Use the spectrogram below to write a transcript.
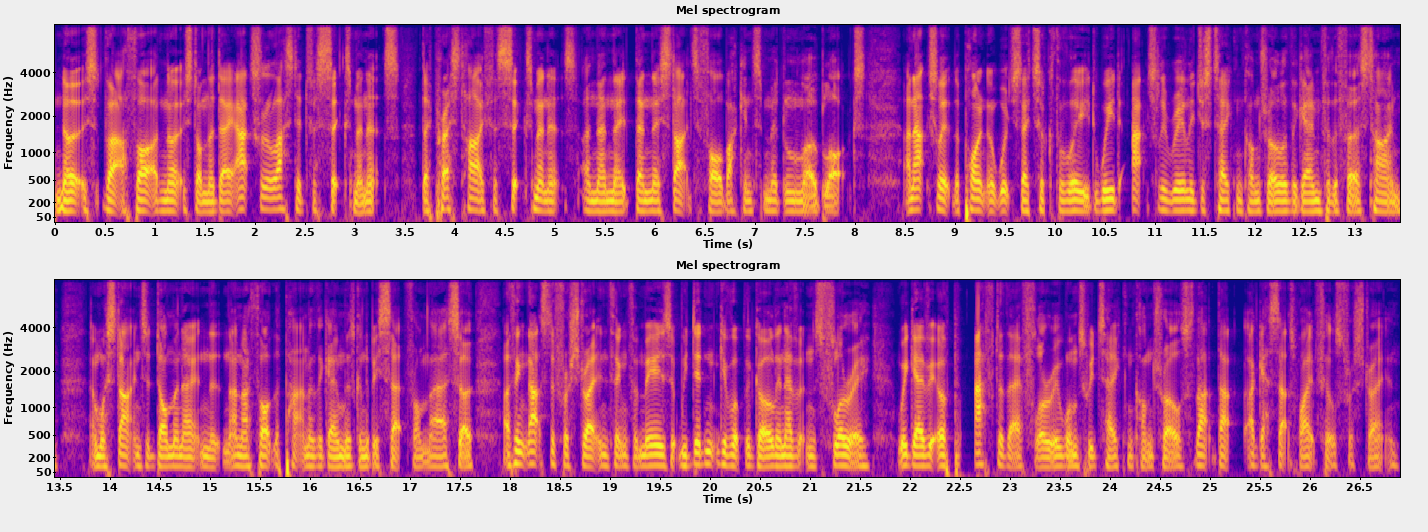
noticed that I thought I'd noticed on the day actually lasted for six minutes. They pressed high for six minutes, and then they then they started to fall back into middle and low blocks. And actually, at the point at which they took the lead, we'd actually really just taken control of the game for the first time, and we're starting to dominate. And, the, and I thought the pattern of the game was going to be set from there. So I think that's the frustrating thing for me is that we didn't give up the goal in Everton's flurry. We gave it up after their flurry once we'd taken control. So that that I guess that's why it feels frustrating.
